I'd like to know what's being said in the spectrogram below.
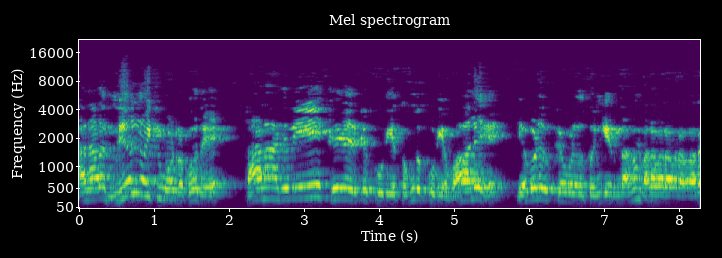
அதனால மேல் நோக்கி ஓடுற போது தானாகவே கீழே இருக்கக்கூடிய தொங்கக்கூடிய வால் எவ்வளவுக்கு எவ்வளவு தொங்கி இருந்தாலும் வர வர வர வர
